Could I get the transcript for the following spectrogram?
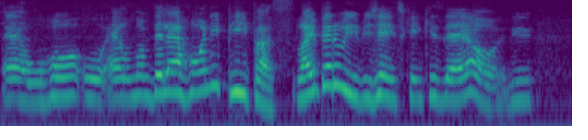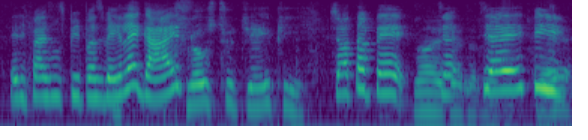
É, o, Ro- o, é, o nome dele é Rony Pipas, lá em Peruíbe, gente. Quem quiser, ó, ele, ele faz uns pipas bem legais. Close to JP. JP. No, I J- did that. JP. Yeah.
